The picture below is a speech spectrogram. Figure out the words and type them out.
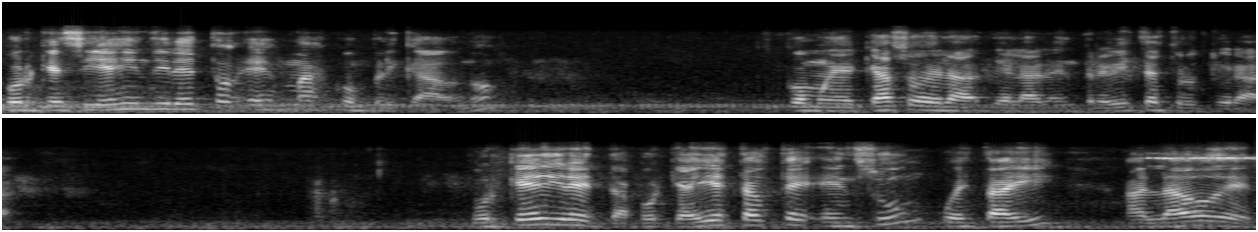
Porque si es indirecto es más complicado, ¿no? Como en el caso de la, de la entrevista estructurada. ¿Por qué directa? Porque ahí está usted en Zoom o está ahí al lado de él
